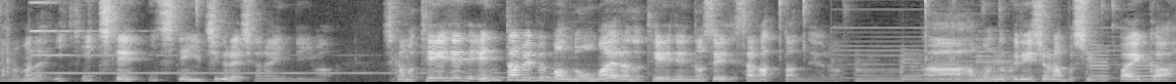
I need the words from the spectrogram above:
あの、まだ1.1ぐらいしかないんで、今。しかも停電でエンタメ部門のお前らの停電のせいで下がったんだよな。あー、ハモンドクリエーションラボ失敗か。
